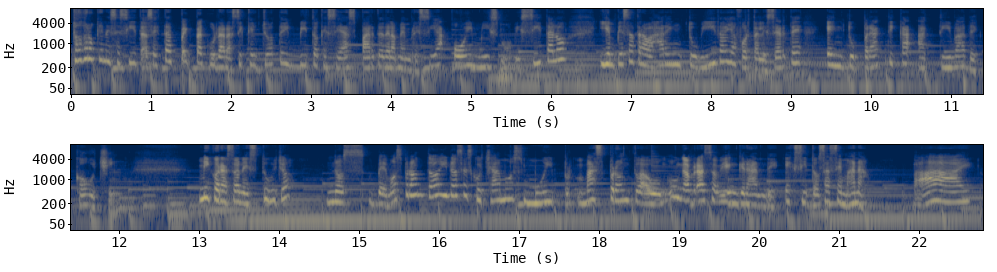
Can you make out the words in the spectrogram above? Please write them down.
todo lo que necesitas. Está espectacular, así que yo te invito a que seas parte de la membresía hoy mismo. Visítalo y empieza a trabajar en tu vida y a fortalecerte en tu práctica activa de coaching. Mi corazón es tuyo. Nos vemos pronto y nos escuchamos muy más pronto aún. Un abrazo bien grande. Exitosa semana. Bye.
